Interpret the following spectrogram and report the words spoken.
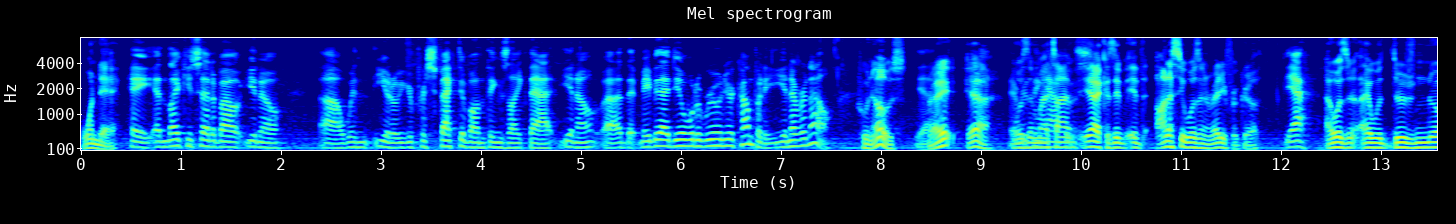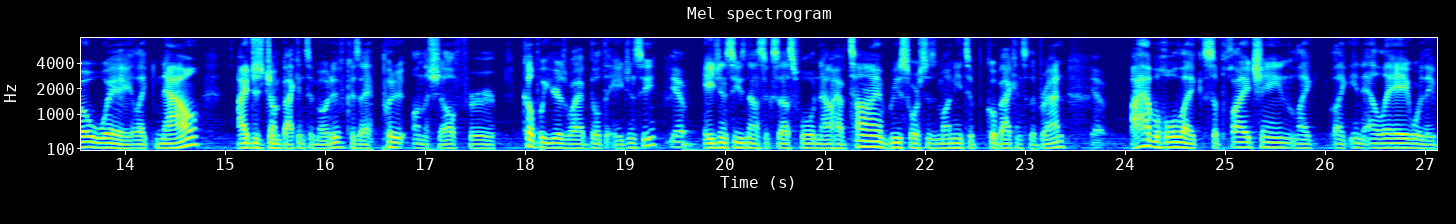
one day. hey, and like you said about you know. Uh, when you know your perspective on things like that, you know uh, that maybe that deal would have ruined your company. You never know. Who knows? Yeah. Right? Yeah. It wasn't my time. Yeah. Cause it, it honestly wasn't ready for growth. Yeah, I wasn't. I was. There's no way. Like now, I just jumped back into motive because I put it on the shelf for a couple years while I built the agency. Yep. Agency is now successful. Now have time, resources, money to go back into the brand. Yep. I have a whole like supply chain like like in LA where they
